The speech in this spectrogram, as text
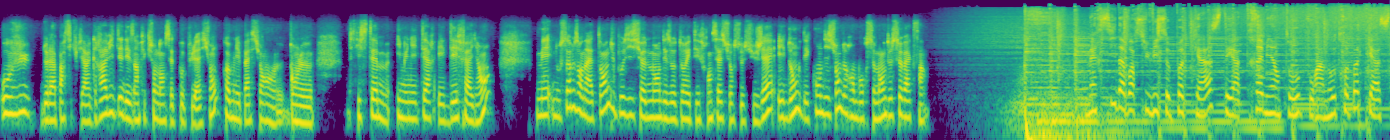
au vu de la particulière gravité des infections dans cette population, comme les patients euh, dont le système immunitaire est défaillant. Mais nous sommes en attente du positionnement des autorités françaises sur ce sujet et donc des conditions de remboursement de ce vaccin. Merci d'avoir suivi ce podcast et à très bientôt pour un autre podcast.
